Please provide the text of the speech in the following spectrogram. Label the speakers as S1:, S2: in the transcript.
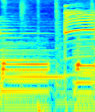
S1: Música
